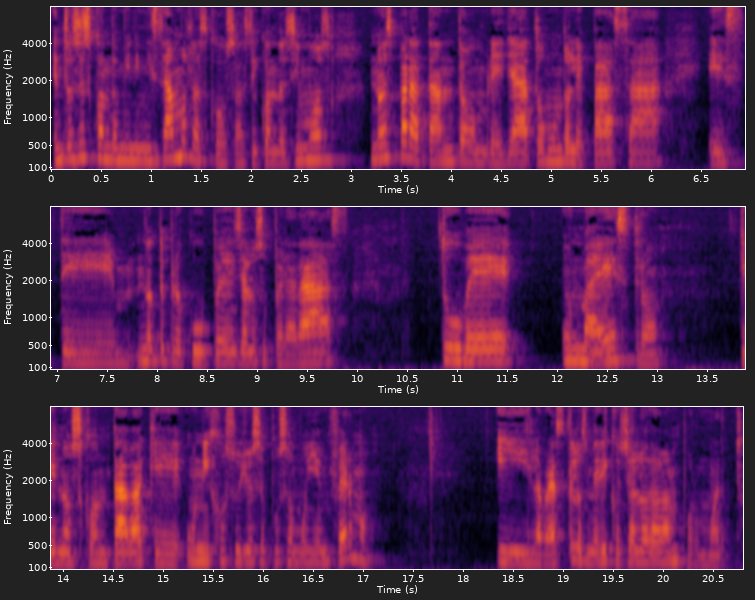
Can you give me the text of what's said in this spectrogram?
Entonces cuando minimizamos las cosas y cuando decimos, no es para tanto, hombre, ya a todo mundo le pasa, este, no te preocupes, ya lo superarás. Tuve un maestro que nos contaba que un hijo suyo se puso muy enfermo y la verdad es que los médicos ya lo daban por muerto.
